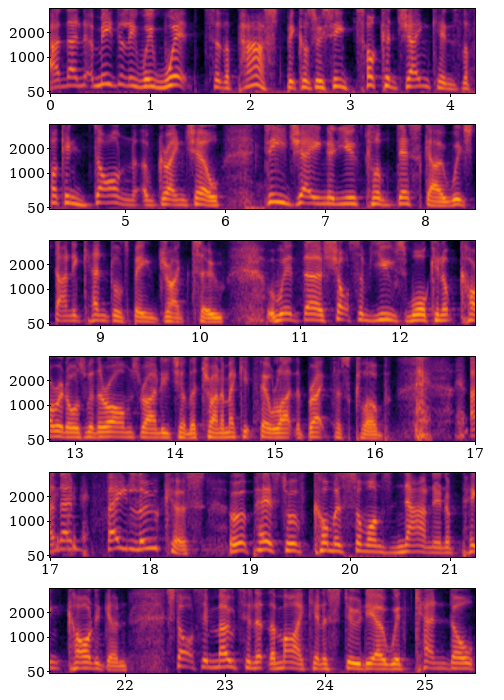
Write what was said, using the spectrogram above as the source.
And then immediately we whip to the past because we see Tucker Jenkins, the fucking Don of Grange Hill, DJing a youth club disco, which Danny Kendall's being dragged to, with uh, shots of youths walking up corridors with their arms around each other, trying to make it feel like the Breakfast Club. And then Faye Lucas, who appears to have come as someone's nan in a pink cardigan, starts emoting at the mic in a studio with Kendall,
